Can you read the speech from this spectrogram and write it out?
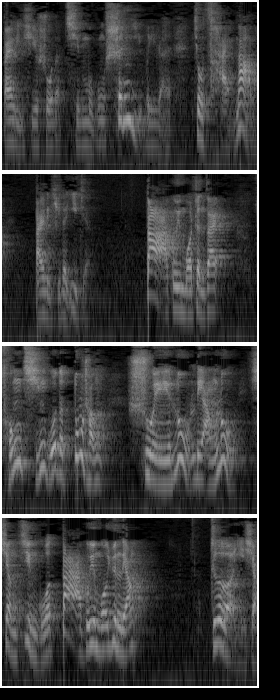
百里奚说的，秦穆公深以为然，就采纳了百里奚的意见，大规模赈灾，从秦国的都城水陆两路向晋国大规模运粮。这一下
